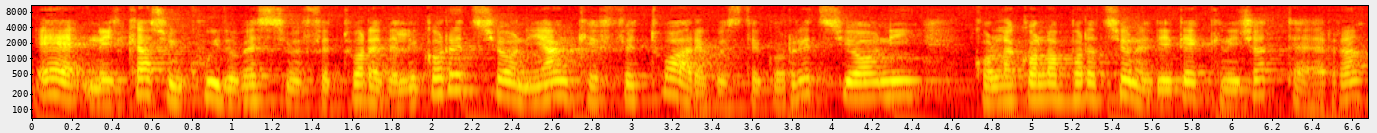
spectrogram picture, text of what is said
e nel caso in cui dovessimo effettuare delle correzioni anche effettuare queste correzioni con la collaborazione dei tecnici a terra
